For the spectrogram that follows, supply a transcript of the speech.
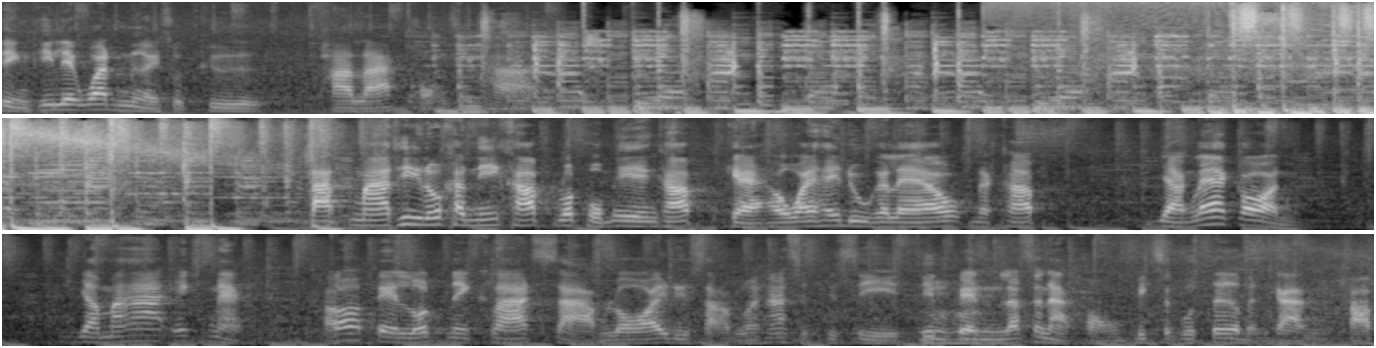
สิ่งที่เรียกว่าเหนื่อยสุดคือภาระของสายพานตัดมาที่รถคันนี้ครับ รถผมเองครับ แกะเอาไว้ให้ดูกันแล้วนะครับ อย่างแรกก่อน Yamaha X Max ครับก็เป็นรถในคลาส 300 หรือ 350 cc ที่อือฮึ เป็นลักษณะของ Big Scooter เหมือนกัน ครับ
